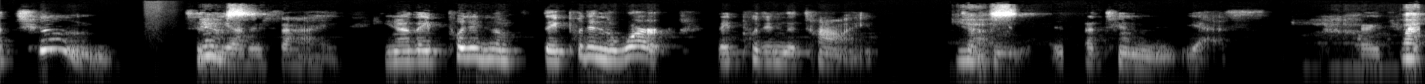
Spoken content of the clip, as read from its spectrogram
attuned to Yes. the other side. You know, they put in the they put in the work, they put in the time. Yes. Attuned, yes. Very true. But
